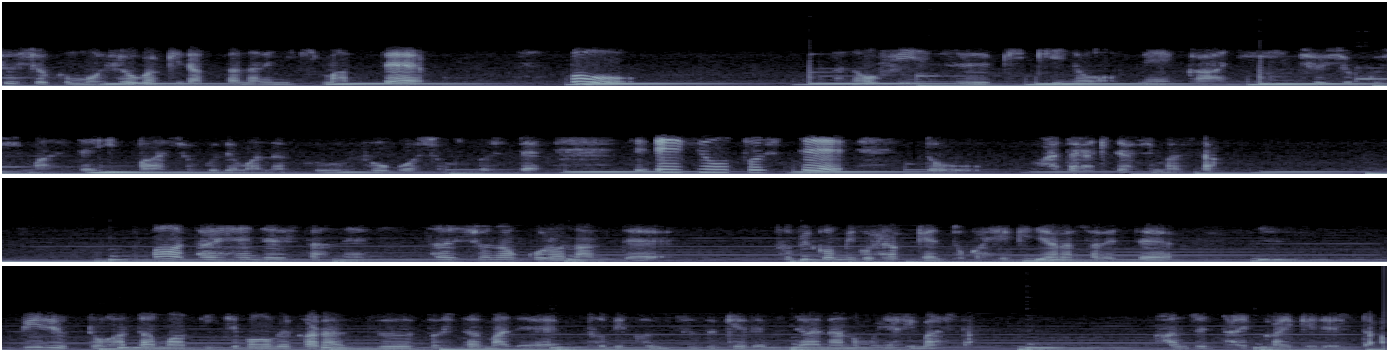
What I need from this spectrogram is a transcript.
就職も氷河期だったなりに決まって某あのオフィス機器のメーカーに就職しまして一般職ではなく総合職として。で営業として、えっと、働き出しました。まあ大変でしたね。最初の頃なんて飛び込み500件とか平気でやらされてビルと頭一番上からずっと下まで飛び込み続けるみたいなのもやりました。完全体育会系でした。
